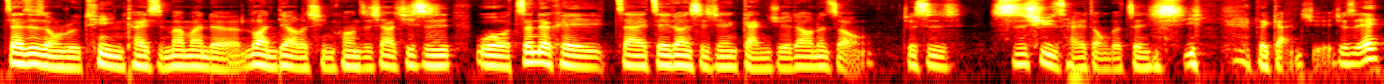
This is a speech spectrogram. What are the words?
在这种 routine 开始慢慢的乱掉的情况之下，其实我真的可以在这段时间感觉到那种就是失去才懂得珍惜 的感觉，就是哎、诶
